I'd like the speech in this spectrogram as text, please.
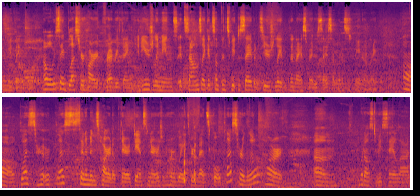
let me think. Oh well, we say "bless your heart" for everything. It usually means it sounds like it's something sweet to say, but it's usually the nice way to say someone's, you know, like, "Oh, bless her, bless Cinnamon's heart up there, dancing her her way through med school. Bless her little heart." Um, what else do we say a lot?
